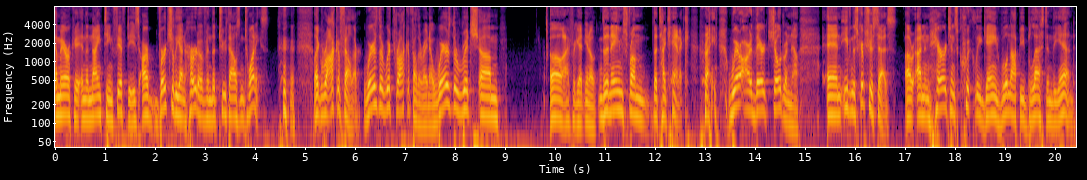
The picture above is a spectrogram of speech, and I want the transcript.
America in the 1950s are virtually unheard of in the 2020s. like Rockefeller. Where's the rich Rockefeller right now? Where's the rich um, oh, I forget, you know, the names from the Titanic, right? Where are their children now? And even the scripture says, an inheritance quickly gained will not be blessed in the end.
